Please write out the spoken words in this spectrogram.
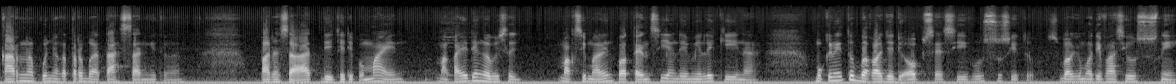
karena punya keterbatasan gitu kan. Pada saat dia jadi pemain makanya dia nggak bisa maksimalin potensi yang dia miliki. Nah mungkin itu bakal jadi obsesi khusus itu sebagai motivasi khusus nih.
